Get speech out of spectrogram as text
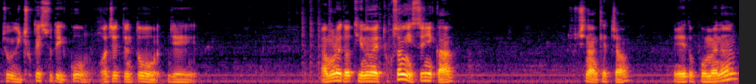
좀 위축될 수도 있고 어쨌든 또 이제 아무래도 디노에 독성이 있으니까 좋진 않겠죠. 얘도 보면은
